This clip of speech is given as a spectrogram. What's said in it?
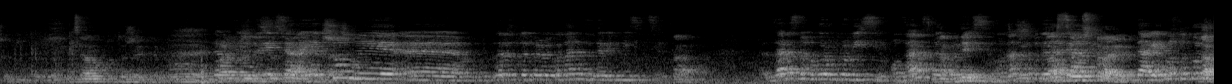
щоб до кінця року дожити. Бо Так, Дивіться, а якщо ми е, зараз буде перевиконання за 9 місяців. Так, Зараз ми говоримо про 8. От зараз ми про 8. У нас ще буде нас це устраює. Так, я просто хочу вас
